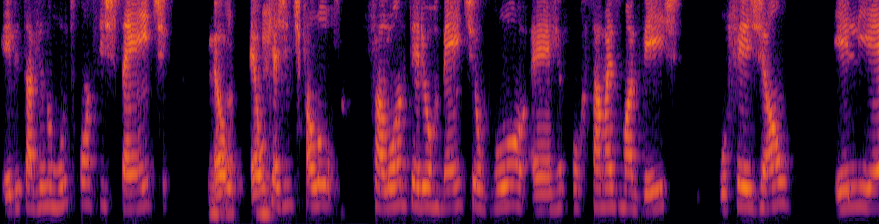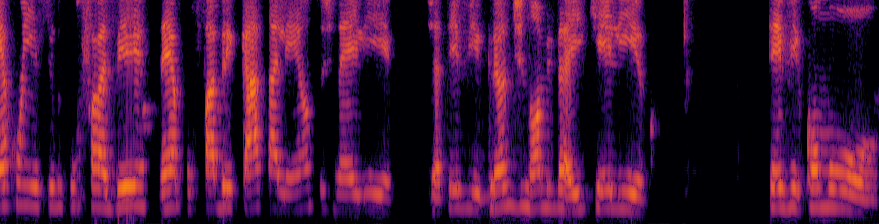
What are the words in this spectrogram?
Ele está vindo muito consistente. É o, é o, que a gente falou falou anteriormente. Eu vou é, reforçar mais uma vez. O feijão ele é conhecido por fazer, né, por fabricar talentos, né? Ele já teve grandes nomes aí que ele teve como,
